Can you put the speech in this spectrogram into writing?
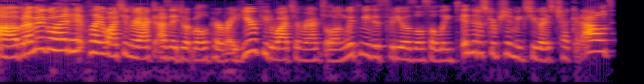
Uh, but I'm going to go ahead, and hit play, watch, and react as I do it will appear right here for you to watch and react along with me. This video is also linked in the description. Make sure you guys check it out.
